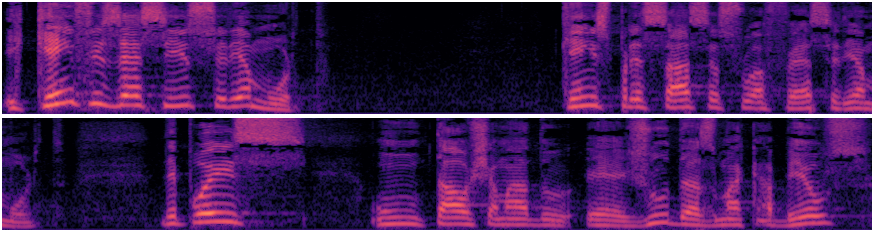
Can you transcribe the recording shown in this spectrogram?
E quem fizesse isso seria morto. Quem expressasse a sua fé seria morto. Depois, um tal chamado é, Judas Macabeus,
